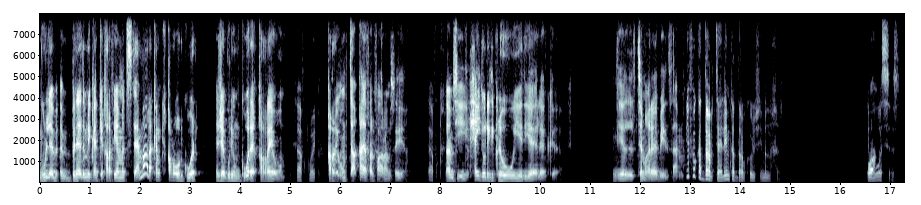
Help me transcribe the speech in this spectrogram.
ولا بنادم اللي كان كيقرا في أيام الاستعمار راه كان كيقراو الكوار جابوا لهم كوار يقريوهم قريوهم الثقافة الفرنسية. فهمتي؟ حيدوا لك ديك الهوية ديالك ديال التمغربي زعما. كيف كضرب التعليم كضرب كلشي من الأخر. هو الساس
